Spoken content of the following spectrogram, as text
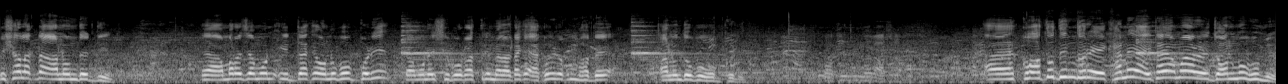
বিশাল একটা আনন্দের দিন। আমরা যেমন ঈদটাকে অনুভব করি তেমন এই শিবরাত্রি মেলাটাকে একই রকমভাবে আনন্দ উপভোগ করি। কতদিন ধরে এখানে এটাই আমার জন্মভূমি।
